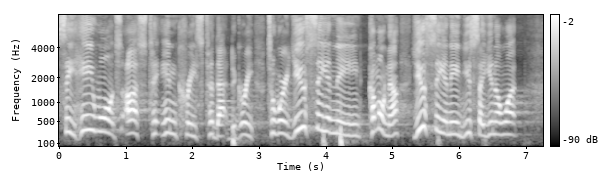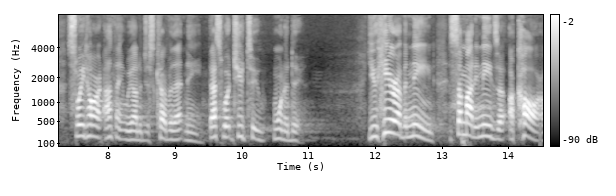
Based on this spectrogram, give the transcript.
See, He wants us to increase to that degree, to where you see a need. Come on now, you see a need, you say, you know what, sweetheart, I think we ought to just cover that need. That's what you two want to do. You hear of a need, somebody needs a, a car,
